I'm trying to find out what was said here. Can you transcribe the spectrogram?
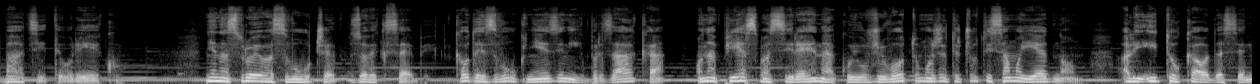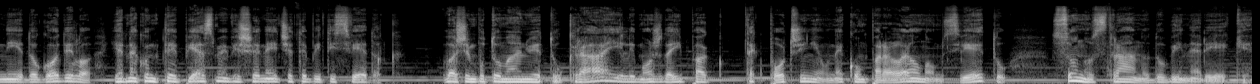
bacite u rijeku. Njena struja vas vuče, zove k sebi, kao da je zvuk njezinih brzaka, ona pjesma sirena koju u životu možete čuti samo jednom, ali i to kao da se nije dogodilo, jer nakon te pjesme više nećete biti svjedok. Vašem putovanju je tu kraj ili možda ipak tek počinje u nekom paralelnom svijetu s onu stranu dubine rijeke.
